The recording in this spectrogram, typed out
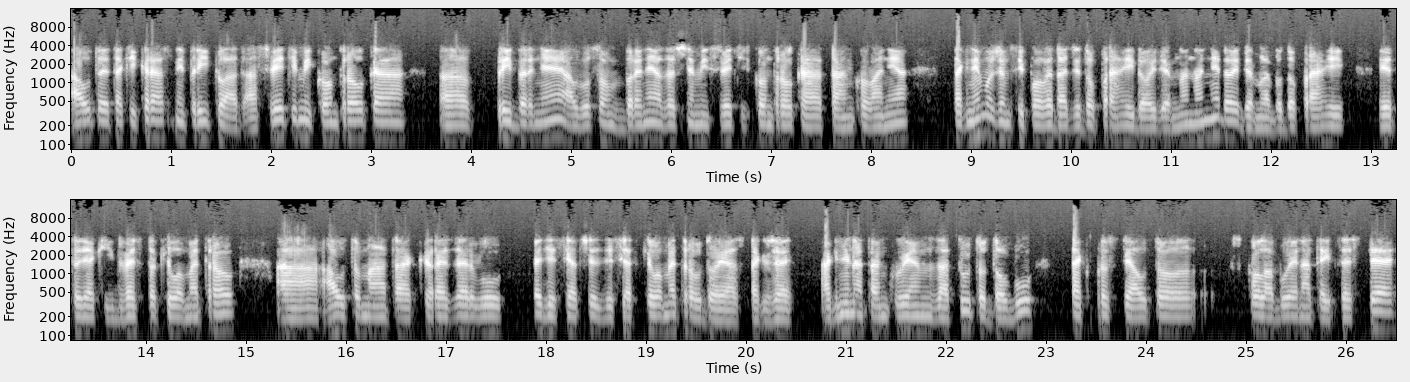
auto je taký krásny príklad a svieti mi kontrolka uh, pri Brne, alebo som v Brne a začne mi svietiť kontrolka tankovania, tak nemôžem si povedať, že do Prahy dojdem. No, no nedojdem, lebo do Prahy je to nejakých 200 kilometrov a auto má tak rezervu 50-60 kilometrov dojazd. Takže ak nenatankujem za túto dobu, tak proste auto skolabuje na tej ceste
